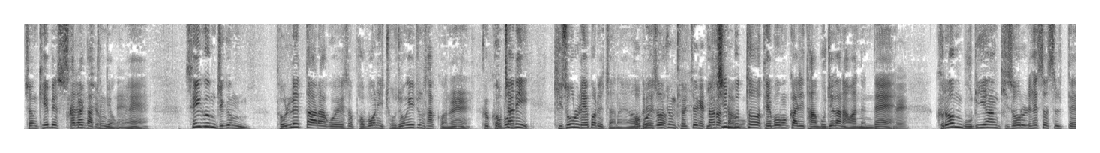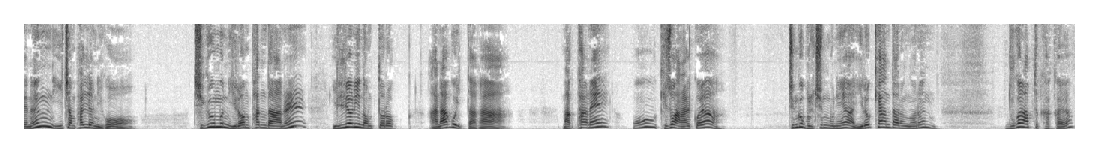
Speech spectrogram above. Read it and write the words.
전 KBS 사장 그렇죠. 같은 경우에 네. 세금 지금 덜 냈다라고 해서 법원이 조정해 준 사건을 그 검찰이 법원, 기소를 해버렸잖아요. 법원 그래서 조정 결정에 따랐다고. 1심부터 대법원까지 다 무죄가 나왔는데 네. 그런 무리한 기소를 했었을 때는 2008년이고 지금은 이런 판단을 1년이 넘도록 안 하고 있다가 막판에 어 기소 안 할 거야 증거 불충분이야 이렇게 한다는 거는 누가 납득할까요?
